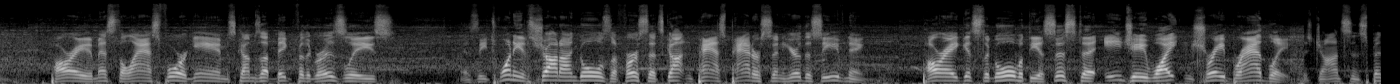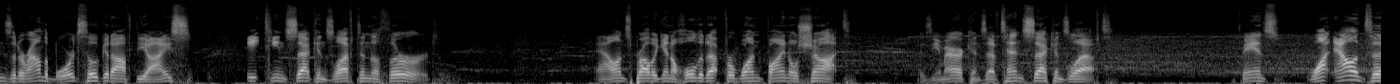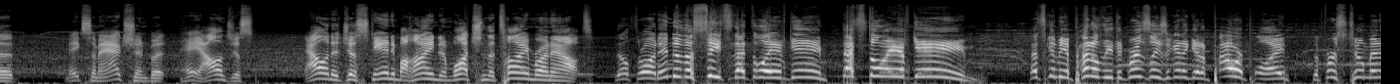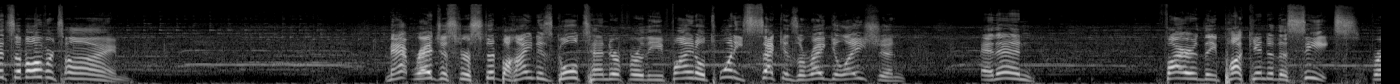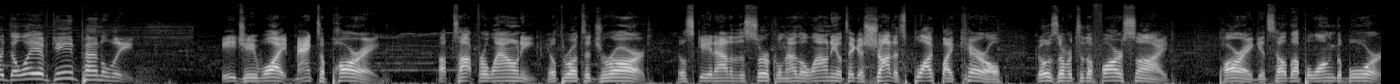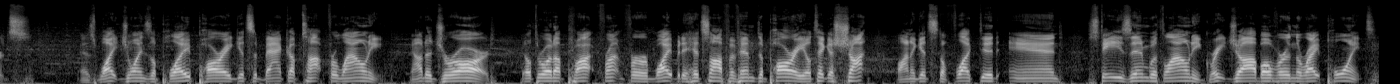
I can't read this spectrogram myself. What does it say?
Pare, who missed the last four games, comes up big for the Grizzlies. As the 20th shot on goal is the first that's gotten past Patterson here this evening. Pare gets the goal with the assist to A.J. White and Trey Bradley. As Johnson spins it around the boards, he'll get off the ice. 18 seconds left in the third. Allen's probably going to hold it up for one final shot as the Americans have 10 seconds left. Fans want Allen to make some action, but hey, Allen just Allen is just standing behind him watching the time run out. They'll throw it into the seats. That delay of game. That's delay of game. That's going to be a penalty. The Grizzlies are going to get a power play the first two minutes of overtime. Matt Register stood behind his goaltender for the final 20 seconds of regulation and then fired the puck into the seats for a delay of game penalty. AJ White back to Pare. Up top for Lowney. He'll throw it to Gerard. He'll skate out of the circle. Now the Lowney will take a shot. It's blocked by Carroll. Goes over to the far side. Pare gets held up along the boards. As White joins the play, Pare gets it back up top for Lowney. Now to Gerard. He'll throw it up front for White, but it hits off of him to Pare. He'll take a shot. On it gets deflected and stays in with Lowney. Great job over in the right point.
